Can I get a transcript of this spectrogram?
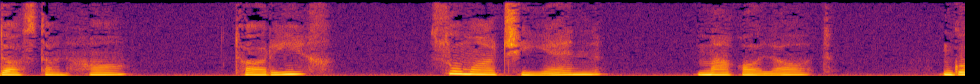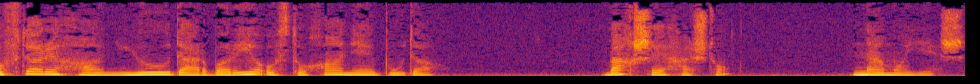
داستانها تاریخ سوماچین مقالات گفتار هانیو درباره استخوان بودا. بخش هشتم. نمایش.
